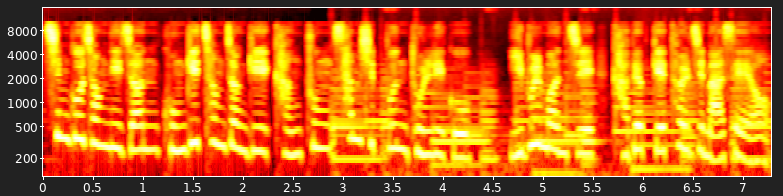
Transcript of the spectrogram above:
침구 정리 전 공기청정기 강풍 30분 돌리고 이불 먼지 가볍게 털지 마세요.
